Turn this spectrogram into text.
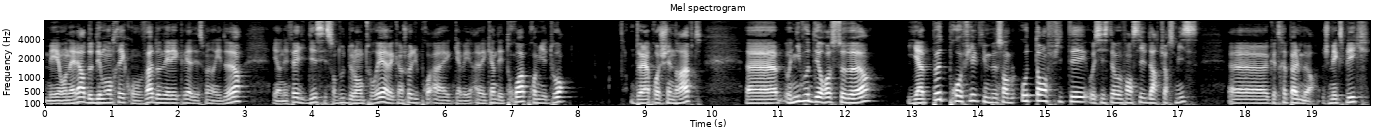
Mais on a l'air de démontrer qu'on va donner les clés à Desmond Reader. Et en effet, l'idée, c'est sans doute de l'entourer avec un choix du avec, avec, un des trois premiers tours de la prochaine draft. Euh, au niveau des receveurs, il y a peu de profils qui me semblent autant fités au système offensif d'Arthur Smith euh, que Trey Palmer. Je m'explique.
